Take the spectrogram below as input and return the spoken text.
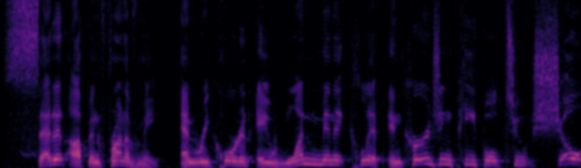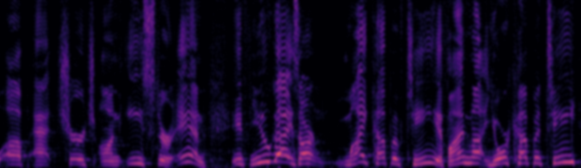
set it up in front of me, and recorded a one minute clip encouraging people to show up at church on Easter. And if you guys aren't my cup of tea, if I'm not your cup of tea,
